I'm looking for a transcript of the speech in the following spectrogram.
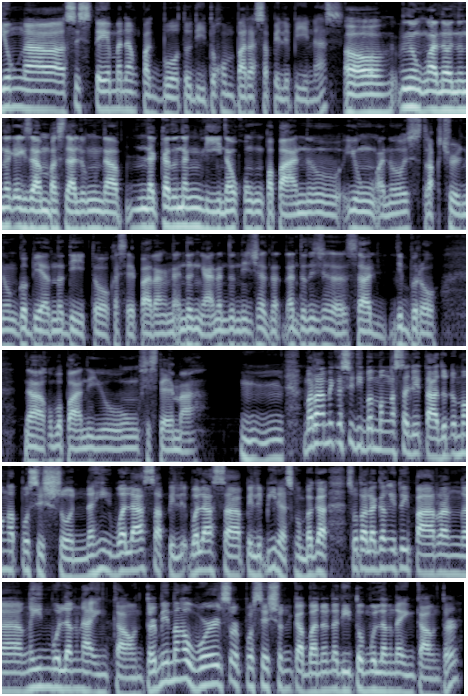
yung ah, sistema ng pagboto dito kumpara sa Pilipinas? Oo, nung ano nung nag-exam mas lalong na, nagkaroon ng linaw kung paano yung ano structure ng gobyerno dito kasi parang nandun nga nandun din siya nandun din siya sa libro na kung paano yung sistema. Mm Marami kasi 'di ba mga salita doon o mga posisyon na wala sa Pili- wala sa Pilipinas. Kumbaga, so talagang ito'y parang ah, ngayon mo lang na-encounter. May mga words or position ka ba no, na dito mo lang na-encounter?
